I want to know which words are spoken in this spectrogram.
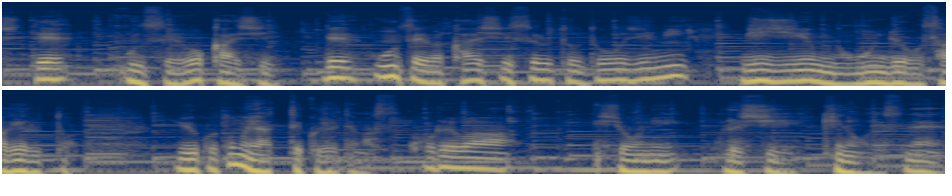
して音声を開始。で音声が開始すると同時に BGM の音量を下げるということもやってくれてます。これは非常に嬉しい機能ですね。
